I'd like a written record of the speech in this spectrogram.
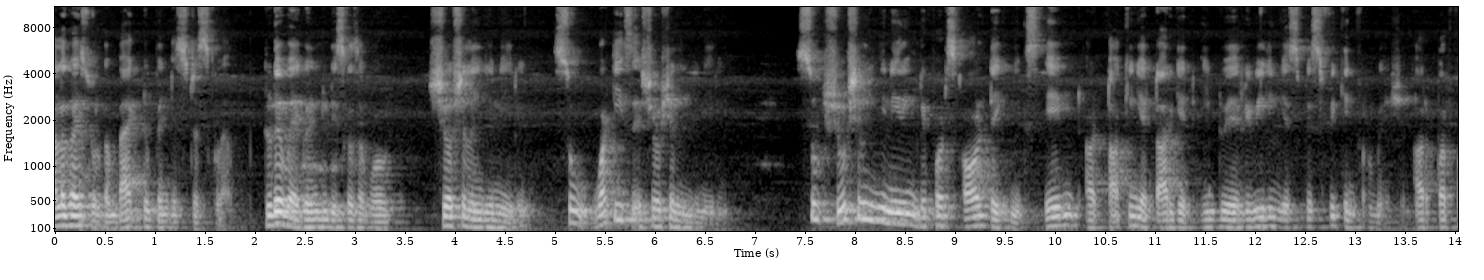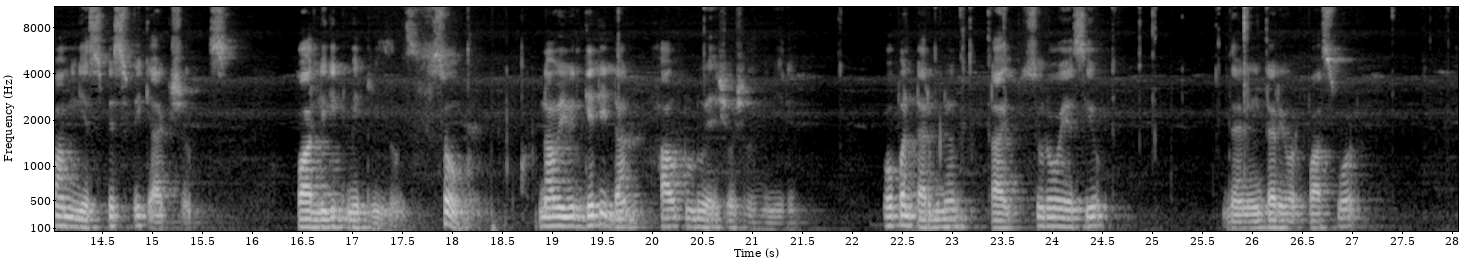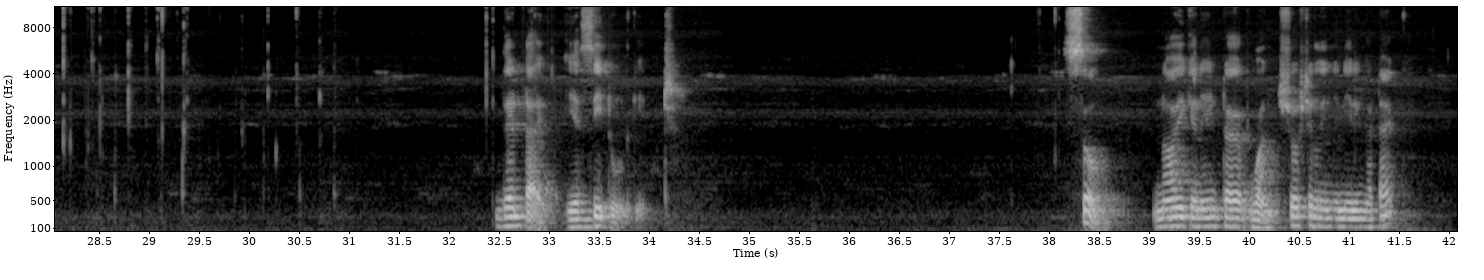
Hello guys, welcome back to Pentesters Club. Today we are going to discuss about social engineering. So what is social engineering? So social engineering refers all techniques aimed at talking a target into a revealing a specific information or performing a specific actions for legitimate reasons. So now we will get it done how to do a social engineering. Open terminal, type sudo su, then enter your password then type SE toolkit. So now you can enter one social engineering attack,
